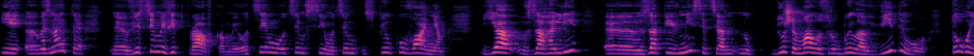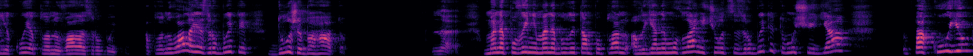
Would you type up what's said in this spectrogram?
І е, ви знаєте, е, цими відправками, оцим, оцим всім, оцим спілкуванням, я взагалі е, за півмісяця ну, дуже мало зробила відео того, яку я планувала зробити. А планувала я зробити дуже багато. У мене повинні, в мене були там по плану, але я не могла нічого це зробити, тому що я пакую,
